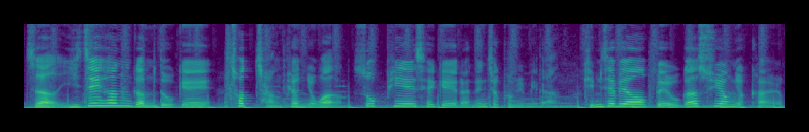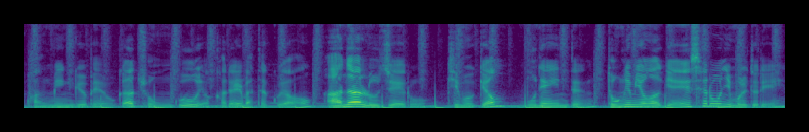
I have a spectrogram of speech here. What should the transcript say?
자, 이재현 감독의 첫 장편 영화 소피의 세계라는 작품입니다. 김세벽 배우가 수영 역할, 광민규 배우가 종구 역할을 맡았고요. 아나 로지에로, 김우겸, 문혜인 등 독립영화계의 새로운 인물 들이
